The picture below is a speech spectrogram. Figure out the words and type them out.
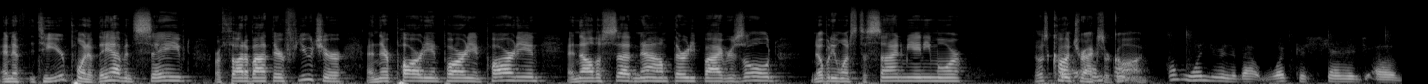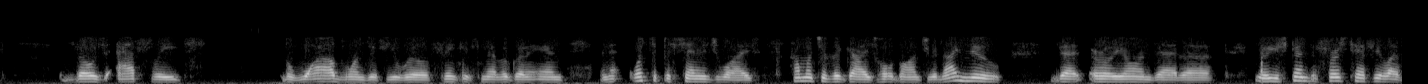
And if, to your point, if they haven't saved or thought about their future and they're partying, partying, partying, and all of a sudden now I'm 35 years old, nobody wants to sign me anymore, those contracts I'm- are gone. I'm, I'm wondering about what percentage of those athletes, the wild ones, if you will, think it's never going to end, and what's the percentage wise? How much of the guys hold on to it? And I knew that early on that uh, you know, you spend the first half of your life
